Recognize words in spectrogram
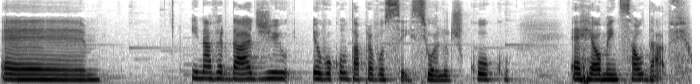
É... E na verdade, eu vou contar para vocês se o óleo de coco é realmente saudável.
